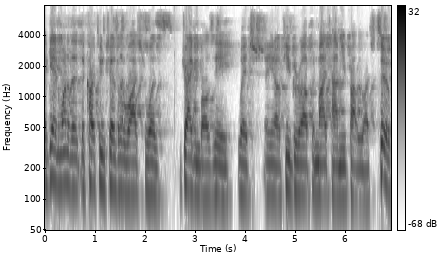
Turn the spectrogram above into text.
again, one of the, the cartoon shows that I watched was Dragon Ball Z, which, you know, if you grew up in my time, you probably watched too.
